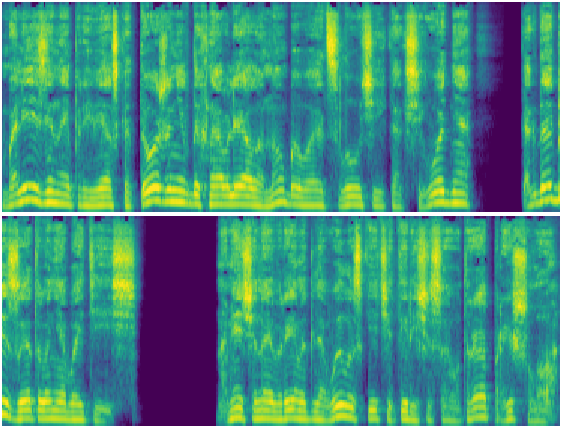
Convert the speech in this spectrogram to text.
Болезненная привязка тоже не вдохновляла, но бывают случаи, как сегодня, когда без этого не обойтись. Намеченное время для вылазки, 4 часа утра, пришло.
